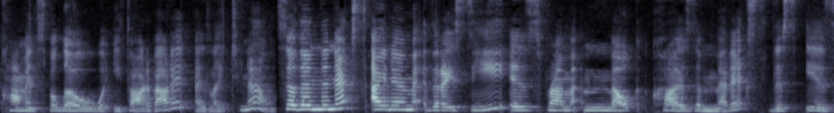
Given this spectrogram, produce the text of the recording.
comments below what you thought about it. I'd like to know. So then the next item that I see is from Milk Cosmetics. This is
